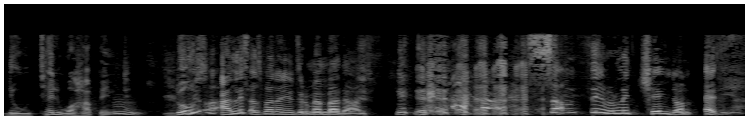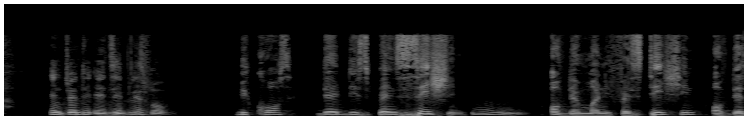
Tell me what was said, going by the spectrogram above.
they will tell you what happened. Those, you at least as far as you to remember that. Something really changed on earth in 2018. Please flow. Because the dispensation of the manifestation of the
